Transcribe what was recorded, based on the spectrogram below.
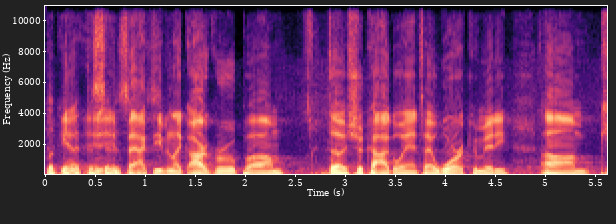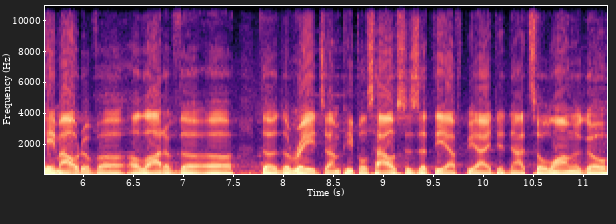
looking Yeah, at the in, in fact, even like our group, um, the Chicago Anti-War Committee, um, came out of uh, a lot of the, uh, the the raids on people's houses that the FBI did not so long ago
